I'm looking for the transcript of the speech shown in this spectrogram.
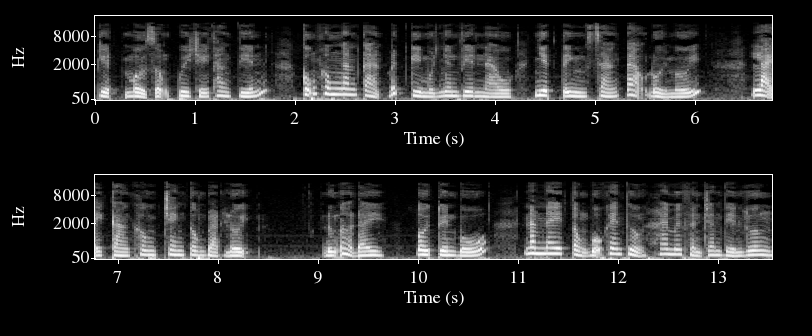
kiệt mở rộng quy chế thăng tiến, cũng không ngăn cản bất kỳ một nhân viên nào nhiệt tình sáng tạo đổi mới, lại càng không tranh công đoạt lợi. Đứng ở đây, tôi tuyên bố Năm nay tổng bộ khen thưởng 20% tiền lương,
